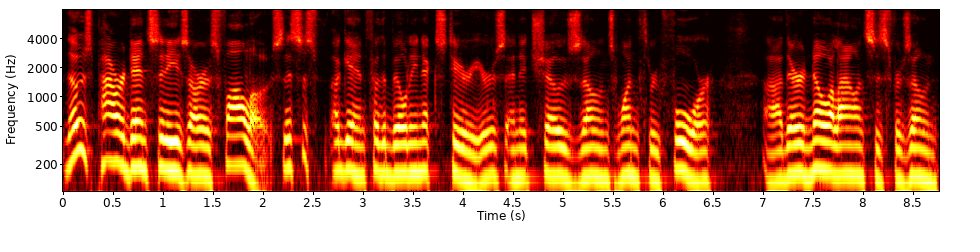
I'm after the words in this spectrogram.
Those power densities are as follows. This is again for the building exteriors and it shows zones 1 through 4. Uh, there are no allowances for zone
